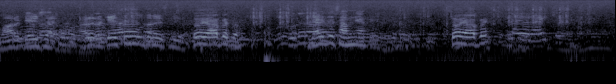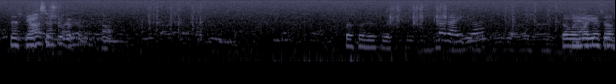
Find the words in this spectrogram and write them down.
वहाँ राकेश है अरे राकेश ही उधर है इसलिए तो यहाँ पे सर। सामने आप तो यहाँ पे। सर यहाँ से शुरू करते हैं हाँ sir sir just wait sir one more ये sir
